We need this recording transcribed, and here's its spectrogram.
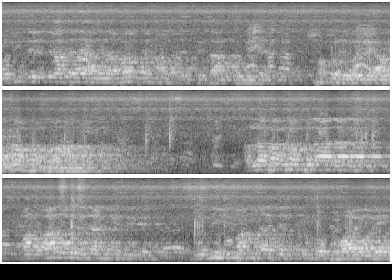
অলিদের কাতারে আল্লাহ পাক যেন আমাদেরকে দান করে দেন। সকলে বলে, আল্লাহুম্মা আমিন। আল্লাহ পাক রব্বুল আলামিন বারবার করে জানিয়ে দিলেন, ওলি বান্দাদের কোনো ভয় নেই।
